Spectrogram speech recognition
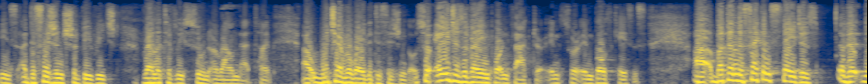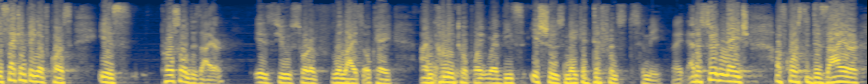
means a decision should be reached relatively soon around that time, uh, whichever way the decision goes. So age is a very important factor in sort in both cases. Uh, but then the second stage is the, the second thing, of course, is personal desire. Is you sort of realize, okay, I'm coming to a point where these issues make a difference to me, right? At a certain age, of course, the desire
